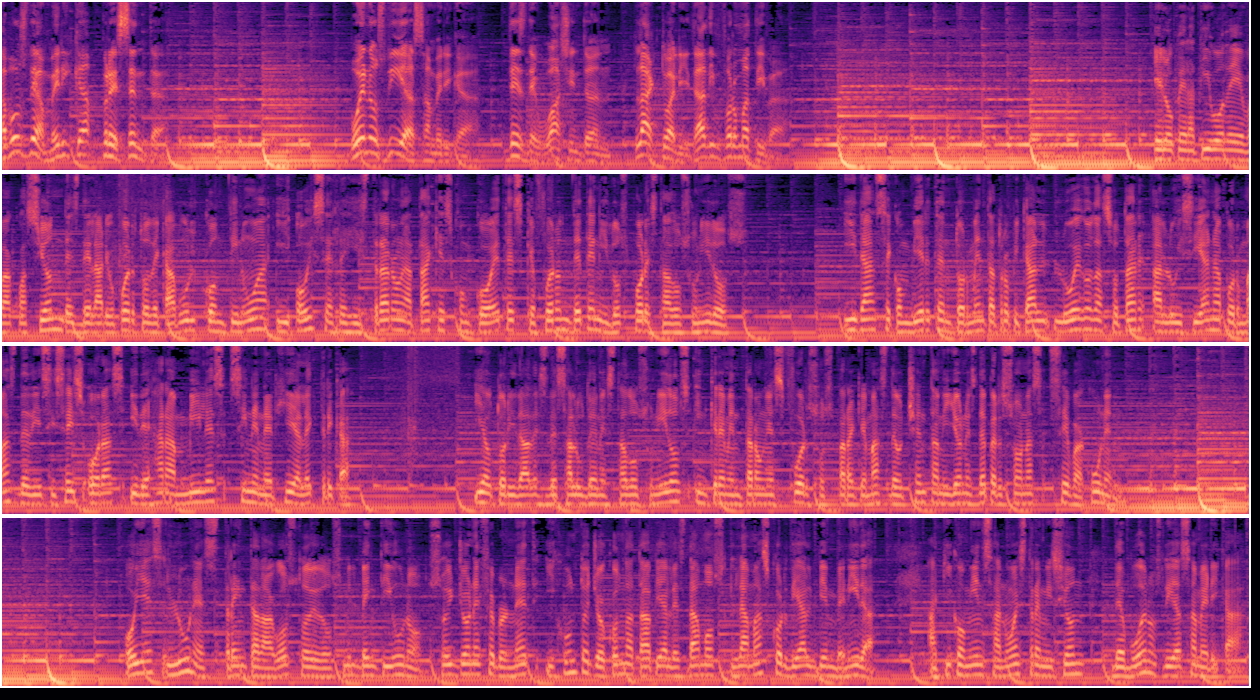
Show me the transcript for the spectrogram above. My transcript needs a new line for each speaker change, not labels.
La voz de América presenta. Buenos días América. Desde Washington, la actualidad informativa.
El operativo de evacuación desde el aeropuerto de Kabul continúa y hoy se registraron ataques con cohetes que fueron detenidos por Estados Unidos. Ida se convierte en tormenta tropical luego de azotar a Luisiana por más de 16 horas y dejar a miles sin energía eléctrica. Y autoridades de salud en Estados Unidos incrementaron esfuerzos para que más de 80 millones de personas se vacunen. Hoy es lunes 30 de agosto de 2021. Soy John F. Burnett y junto a Joconda Tapia les damos la más cordial bienvenida. Aquí comienza nuestra emisión de Buenos Días América.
